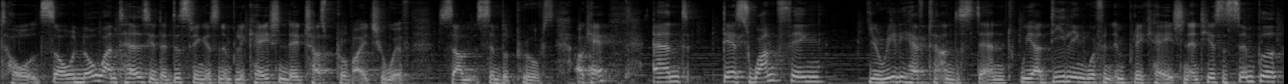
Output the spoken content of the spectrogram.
told. So no one tells you that this thing is an implication, they just provide you with some simple proofs. Okay, and there's one thing you really have to understand. We are dealing with an implication and here's a simple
